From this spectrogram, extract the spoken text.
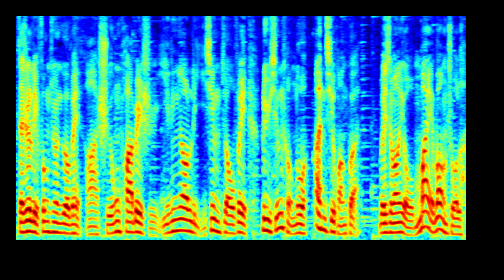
在这里奉劝各位啊，使用花呗时一定要理性消费，履行承诺，按期还款。微信网友麦旺说了，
